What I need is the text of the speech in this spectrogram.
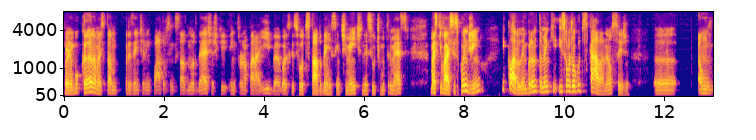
pernambucana, mas está presente ali em quatro ou cinco estados do Nordeste, acho que entrou na Paraíba, agora esqueci outro estado bem recentemente, nesse último trimestre, mas que vai se expandindo. E claro, lembrando também que isso é um jogo de escala, né? Ou seja, uh, é um,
